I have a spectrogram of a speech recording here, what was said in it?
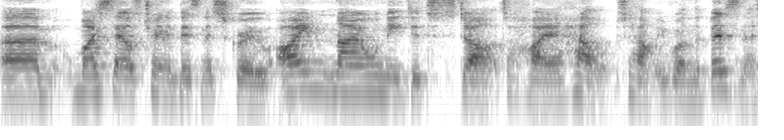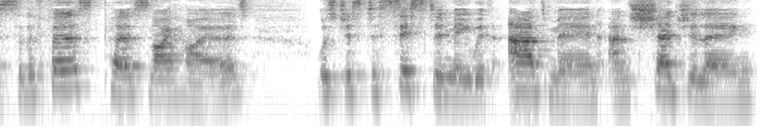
um, my sales training business grew, I now needed to start to hire help to help me run the business. So the first person I hired was just assisting me with admin and scheduling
